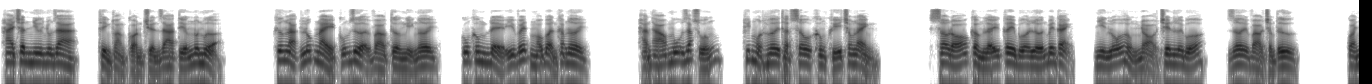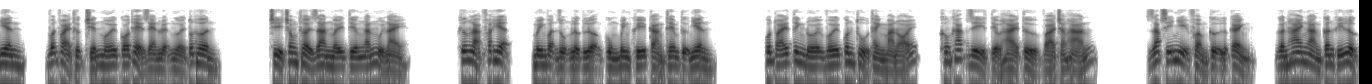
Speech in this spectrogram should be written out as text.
hai chân như nhún ra, thỉnh thoảng còn chuyển ra tiếng nôn mửa. Khương lạc lúc này cũng dựa vào tường nghỉ ngơi, cũng không để ý vết máu bẩn khắp nơi. Hắn tháo mũ giáp xuống, hít một hơi thật sâu không khí trong lành. Sau đó cầm lấy cây búa lớn bên cạnh, nhìn lỗ hổng nhỏ trên lưới búa, rơi vào trầm tư. Quả nhiên, vẫn phải thực chiến mới có thể rèn luyện người tốt hơn. Chỉ trong thời gian mấy tiếng ngắn ngủi này, khương lạc phát hiện, mình vận dụng lực lượng cùng binh khí càng thêm tự nhiên. Quân toái tinh đối với quân thủ thành mà nói không khác gì tiểu hài tử và tráng hán. Giáp sĩ nhị phẩm cự lực cảnh, gần hai ngàn cân khí lực,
